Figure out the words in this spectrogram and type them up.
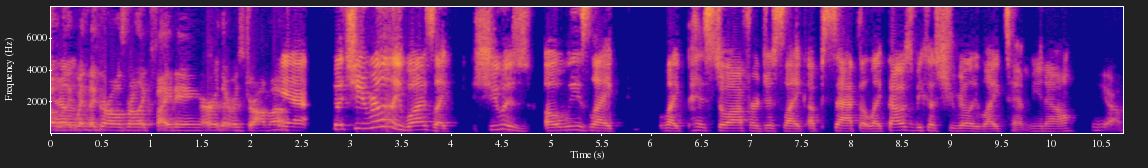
Oh, like when the girls were like fighting or there was drama. yeah, but she really was like she was always like like pissed off or just like upset. But like that was because she really liked him, you know. Yeah.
